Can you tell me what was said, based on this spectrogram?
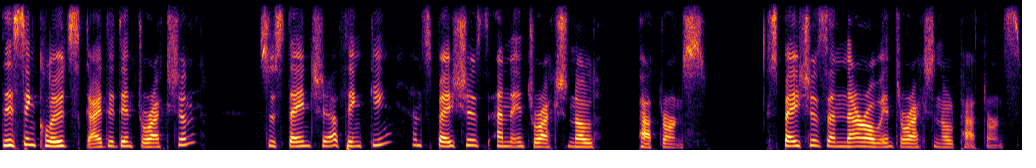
This includes guided interaction, sustained shared thinking, and spacious and interactional patterns. Spacious and narrow interactional patterns.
